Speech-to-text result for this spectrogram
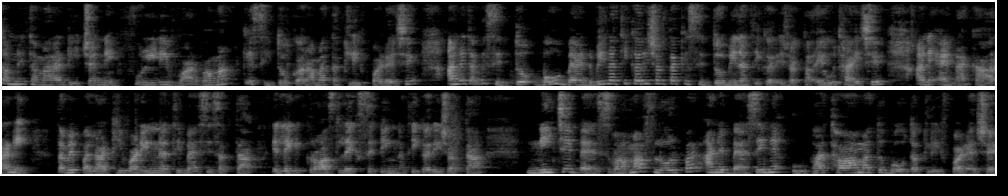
તમને તમારા ઢીચણને ફૂલ્લી વાળવામાં કે સીધો કરવામાં તકલીફ પડે છે અને તમે સીધો બહુ બેન્ડ બી નથી કરી શકતા કે સીધો બી નથી કરી શકતા, એવું થાય છે. અને એના કારણે તમે પલાઠી વળીને નથી બેસી શકતા, એટલે કે ક્રોસ લેગ સિટિંગ નથી કરી શકતા. નીચે બેસવામાં ફ્લોર પર અને બેસીને ઊભા થવામાં તો બહુ તકલીફ પડે છે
